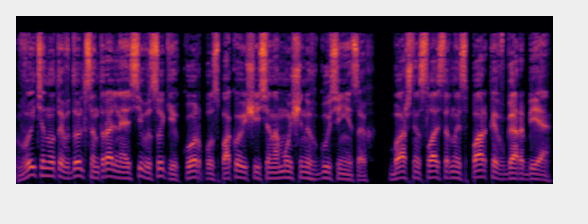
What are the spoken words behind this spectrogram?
Вытянутый вдоль центральной оси высокий корпус, покоящийся на мощных гусеницах, башня с лазерной спаркой в горбе,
